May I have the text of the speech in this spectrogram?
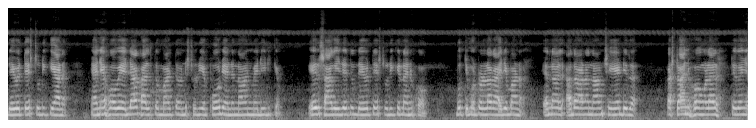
ദൈവത്തെ സ്തുതിക്കുകയാണ്. ഞാൻ ഹോവെ എല്ലാ കാലത്തും വാഴ്ത്തവന്റെ സ്തുതി. എപ്പോഴും എന്റെ നാവന്മേലിരിക്കും ഏത് സാഹചര്യത്തിലും ദൈവത്തെ സ്തുതിക്കുന്ന അനുഭവം ബുദ്ധിമുട്ടുള്ള കാര്യമാണ്. എന്നാൽ അതാണ് നാം ചെയ്യേണ്ടത്. കഷ്ടാനുഭവങ്ങളാൽ തികഞ്ഞ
